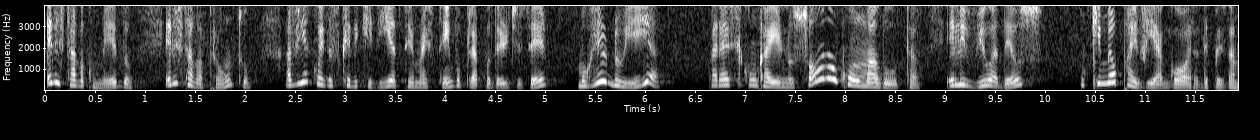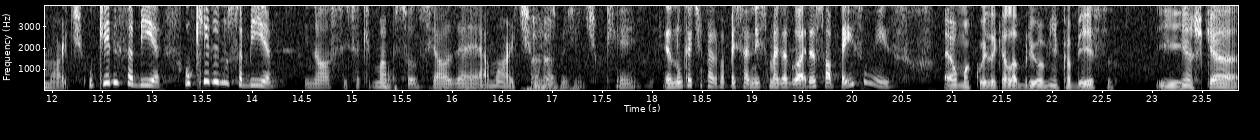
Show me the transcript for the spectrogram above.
Ele estava com medo? Ele estava pronto? Havia coisas que ele queria ter mais tempo para poder dizer? Morrer doía? Parece com cair no sono ou com uma luta? Ele viu a Deus? O que meu pai via agora, depois da morte? O que ele sabia? O que ele não sabia? E nossa, isso aqui pra uma pessoa ansiosa é a morte Aham. mesmo, gente. Porque eu nunca tinha parado pra pensar nisso, mas agora eu só penso nisso. É uma coisa que ela abriu a minha cabeça e acho que é a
